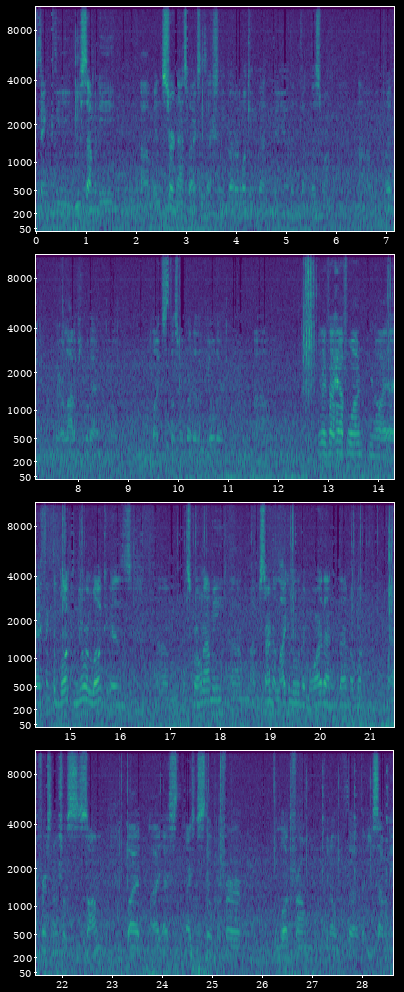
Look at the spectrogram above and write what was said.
think the E70 um, in certain aspects is actually better looking than the uh, than, this one. Um, but there are a lot of people that you know, likes this one better than the older. Um, and if I have one you know I, I think the look newer look is um, it's grown on me um, I'm starting to like them a little bit more than, than when I first initially saw them, but I, I, I still prefer the look from you know the, the E70.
